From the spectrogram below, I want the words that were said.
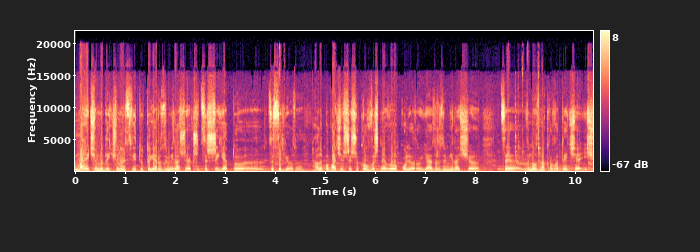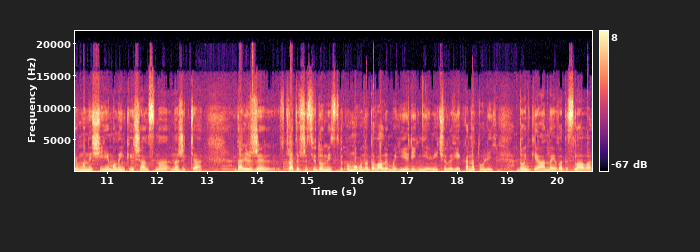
Маючи медичну освіту, то я розуміла, що якщо це шия, то е, це серйозно. Але побачивши, що кров вишневого кольору, я зрозуміла, що це венозна кровотеча і що в мене ще є маленький шанс на, на життя. Далі, вже, втративши свідомість, допомогу надавали мої рідні, мій чоловік Анатолій, доньки Анна і Владислава.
